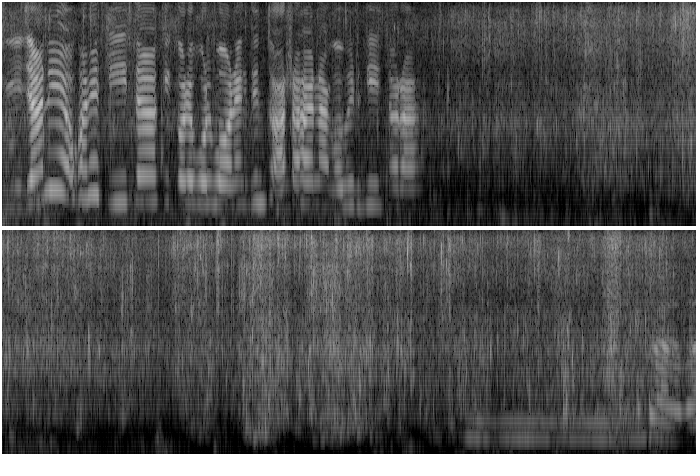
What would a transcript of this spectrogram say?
কি জানি ওখানে কি তা, কি করে বলব? অনেকদিন তো আসা হয় না গভীর কি তোরা বাবা।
